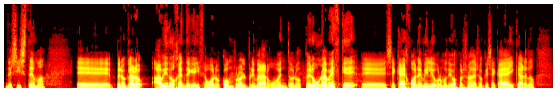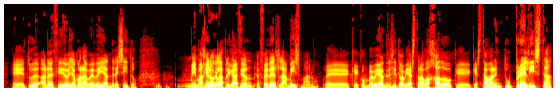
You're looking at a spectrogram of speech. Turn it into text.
de sistema. Pero claro, ha habido gente que dice, bueno, compro el primer argumento, ¿no? Pero una vez que se cae Juan Emilio por motivos personales o que se cae Aicardo, eh, tú has decidido llamar a Bebe y Andresito. Me imagino que la explicación, Fede, es la misma, ¿no? Eh, que con Bebe y Andresito habías trabajado, que, que estaban en tu prelista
